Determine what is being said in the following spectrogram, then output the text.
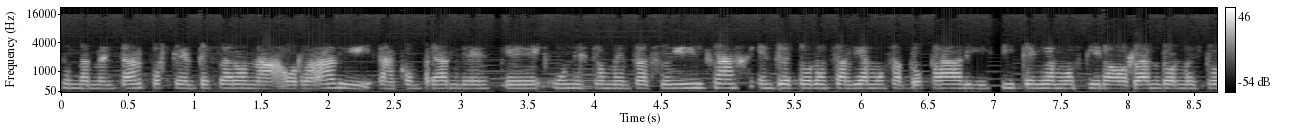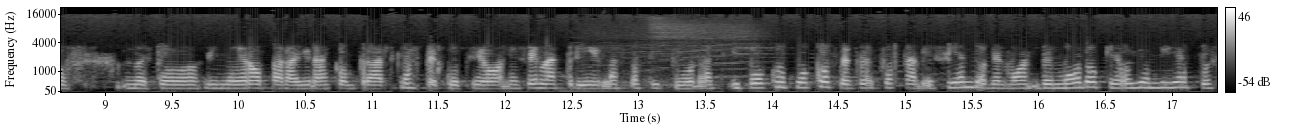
fundamental porque empezaron a ahorrar y a comprarle eh, un instrumento a su hija, entre todas salíamos a tocar y, teníamos que ir ahorrando nuestros nuestro dinero para ir a comprar las percusiones, el atril, las partituras y poco a poco se fue fortaleciendo de, de modo que hoy en día pues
